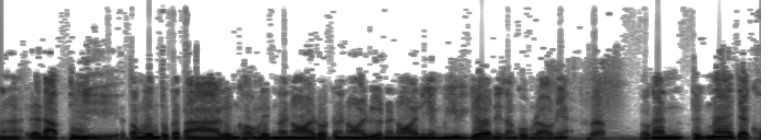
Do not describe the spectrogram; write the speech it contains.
นะฮะระดับที่ต้องเล่นตุ๊กตาเล่นของเล่นน้อยๆรถน้อยๆเรือน้อยๆนี่ยังมีอยู่เยอะในสังคมเราเนี่ย ครับเพราะงั้นถึงแม้จะค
